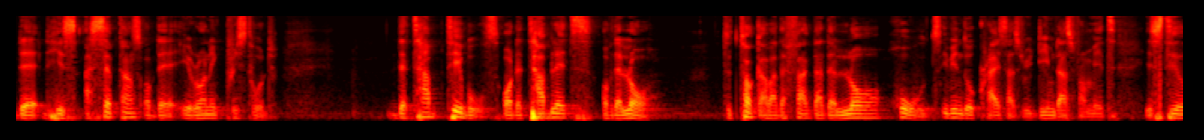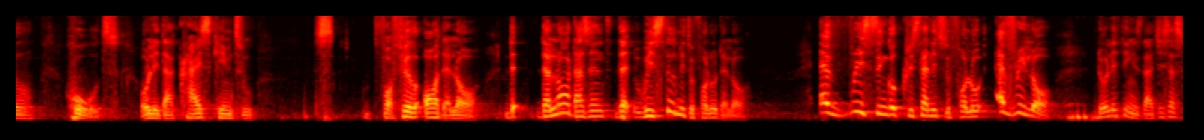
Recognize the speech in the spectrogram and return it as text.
the, his acceptance of the Aaronic priesthood. The tab- tables or the tablets of the law to talk about the fact that the law holds, even though Christ has redeemed us from it, it still holds. Only that Christ came to fulfill all the law. The, the law doesn't, the, we still need to follow the law. Every single Christian needs to follow every law. The only thing is that Jesus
